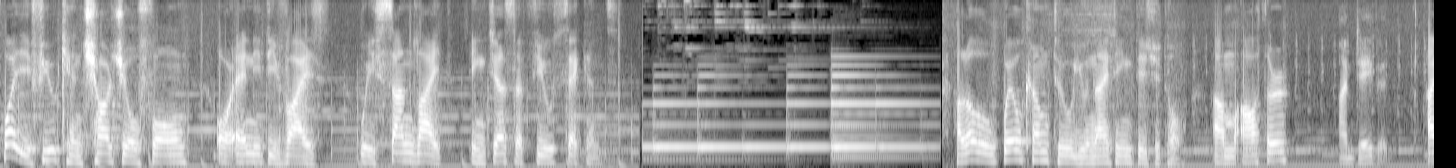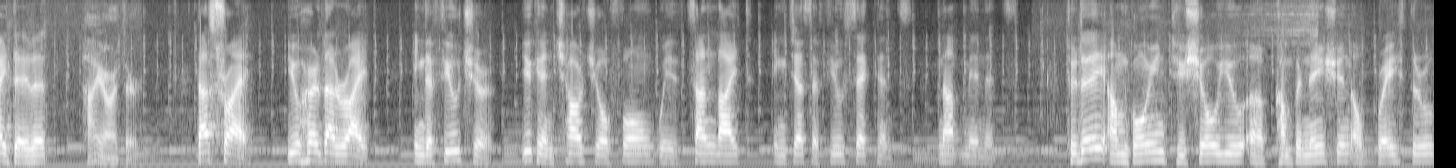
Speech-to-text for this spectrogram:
What if you can charge your phone or any device with sunlight in just a few seconds? Hello, welcome to Uniting Digital. I'm Arthur. I'm David. Hi, David. Hi, Arthur. That's right. You heard that right. In the future, you can charge your phone with sunlight in just a few seconds, not minutes. Today, I'm going to show you a combination of breakthrough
